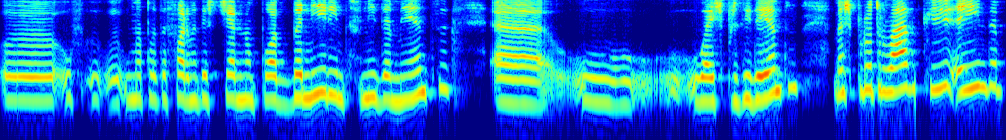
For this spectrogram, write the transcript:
uma plataforma deste género não pode banir indefinidamente uh, o, o ex-presidente, mas por outro lado que ainda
